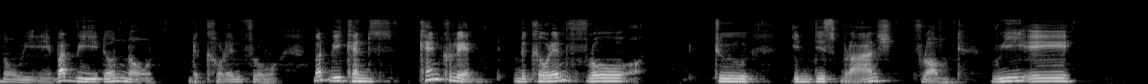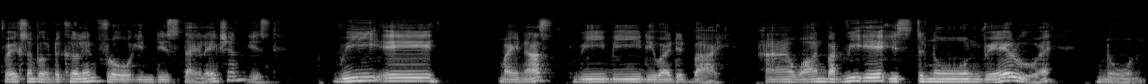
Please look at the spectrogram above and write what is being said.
know VA, but we don't know the current flow. But we can calculate the current flow to in this branch from VA. For example, the current flow in this direction is VA minus VB divided by R1 but VA is the known value right? known.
